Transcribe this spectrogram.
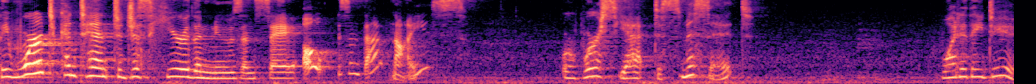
They weren't content to just hear the news and say, oh, isn't that nice? Or worse yet, dismiss it. What do they do?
